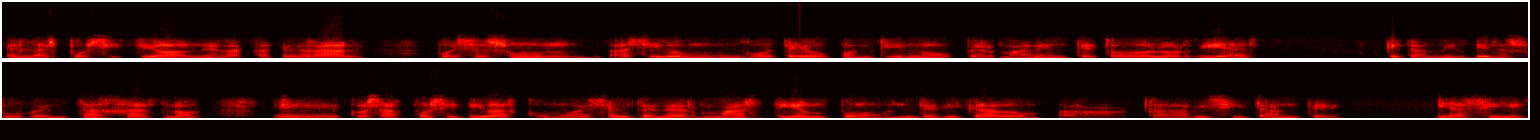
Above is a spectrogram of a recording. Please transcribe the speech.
en la exposición, en la catedral, pues es un, ha sido un goteo continuo, permanente, todos los días, que también tiene sus ventajas, ¿no? Eh, cosas positivas como es el tener más tiempo dedicado a cada visitante y así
